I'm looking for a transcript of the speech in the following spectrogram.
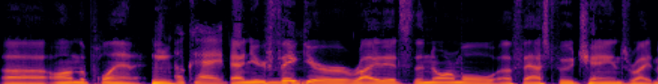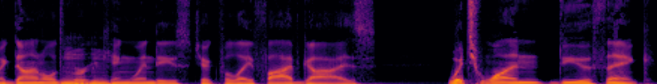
uh, on the planet. Okay. And you figure, right, it's the normal uh, fast food chains, right? McDonald's, Mm-hmm. Burger King, Wendy's, Chick fil A, Five Guys. Which one do you think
